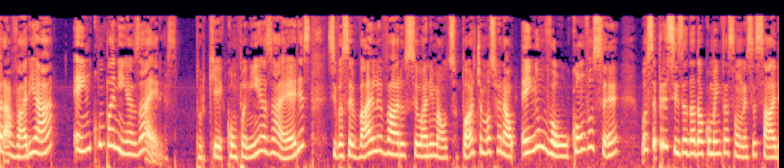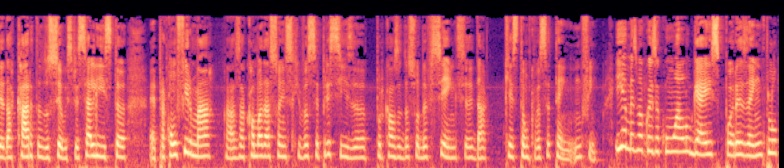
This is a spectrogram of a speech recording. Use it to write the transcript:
para variar, em companhias aéreas. Porque companhias aéreas, se você vai levar o seu animal de suporte emocional em um voo com você, você precisa da documentação necessária, da carta do seu especialista, é, para confirmar as acomodações que você precisa por causa da sua deficiência e da questão que você tem, enfim. E a mesma coisa com aluguéis, por exemplo,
